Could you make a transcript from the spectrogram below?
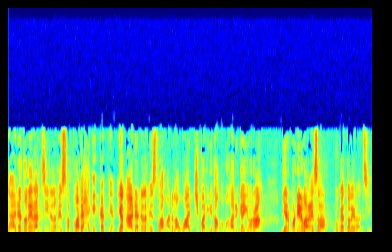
Gak ada toleransi dalam Islam itu ada hakikatnya. Yang ada dalam Islam adalah wajiban kita untuk menghargai orang, biarpun di luar Islam, bukan toleransi.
